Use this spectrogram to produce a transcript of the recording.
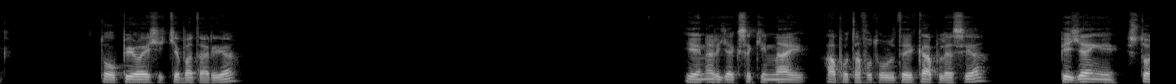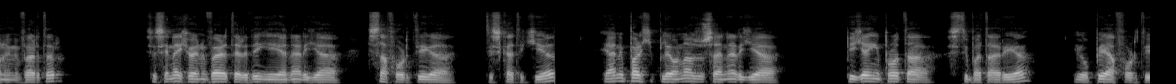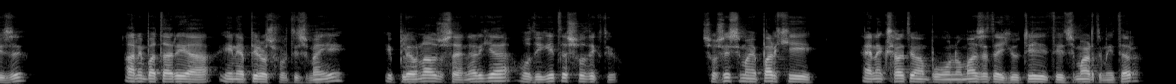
το οποίο έχει και μπαταρία. Η ενέργεια ξεκινάει από τα φωτοβολταϊκά πλαίσια, πηγαίνει στον inverter, στη συνέχεια ο inverter δίνει ενέργεια στα φορτία της κατοικίας. Εάν υπάρχει πλεονάζουσα ενέργεια, πηγαίνει πρώτα στην μπαταρία, η οποία φορτίζει. Αν η μπαταρία είναι πλήρως φορτισμένη, η πλεονάζουσα ενέργεια οδηγείται στο δίκτυο. Στο σύστημα υπάρχει ένα εξάρτημα που ονομάζεται Utility Smart Meter,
